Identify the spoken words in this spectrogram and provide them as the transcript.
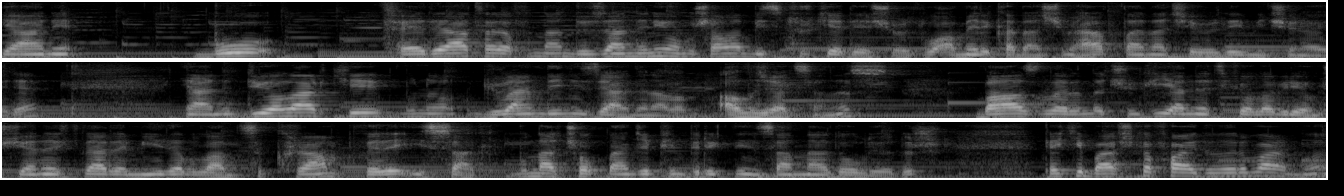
Yani bu FDA tarafından düzenleniyormuş ama biz Türkiye'de yaşıyoruz. Bu Amerika'dan şimdi Healthline'dan çevirdiğim için öyle. Yani diyorlar ki bunu güvendiğiniz yerden alın, alacaksanız. Bazılarında çünkü yan etki olabiliyormuş. Yan etkiler de mide bulantısı, kramp ve de ishal. Bunlar çok bence pimpirikli insanlarda oluyordur. Peki başka faydaları var mı?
